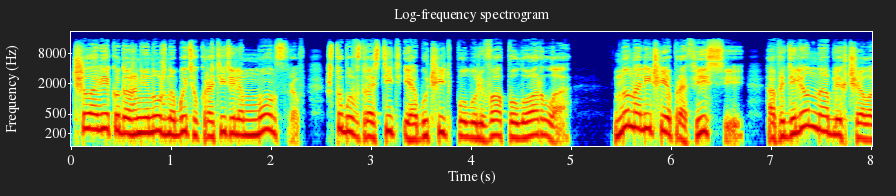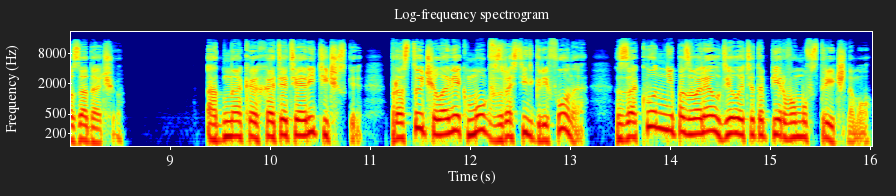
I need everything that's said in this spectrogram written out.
Человеку даже не нужно быть укротителем монстров, чтобы взрастить и обучить полульва-полуорла, но наличие профессии определенно облегчало задачу. Однако, хотя теоретически простой человек мог взрастить Грифона, закон не позволял делать это первому встречному.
